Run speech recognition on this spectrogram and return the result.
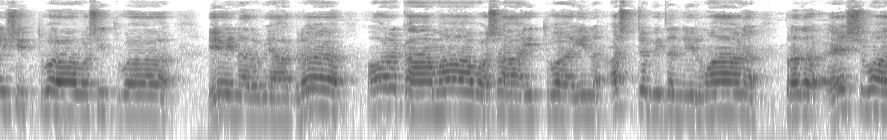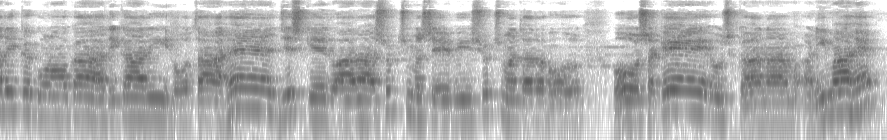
ईशित्व वशित्व। हे नर व्याघ्र, और कामा वसायित्व, इन अष्टविध निर्वाण प्रद ऐश्वरिक गुणों का अधिकारी होता है, जिसके द्वारा सूक्ष्म से भी सूक्ष्मतर हो हो सके, उसका नाम अणिमा है,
